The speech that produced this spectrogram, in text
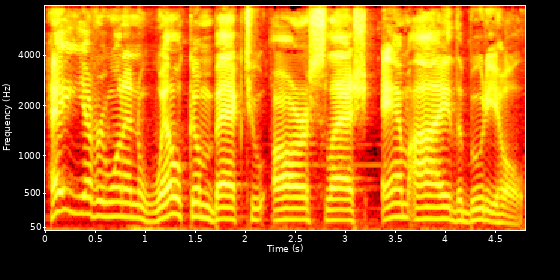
Hey everyone, and welcome back to r slash Am I the Booty Hole,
